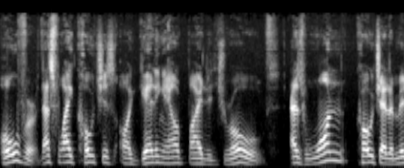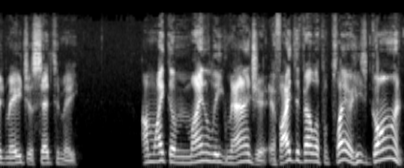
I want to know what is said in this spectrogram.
over. That's why coaches are getting out by the droves. As one coach at a mid major said to me, I'm like a minor league manager. If I develop a player, he's gone.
